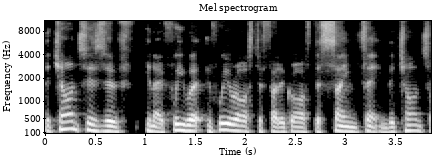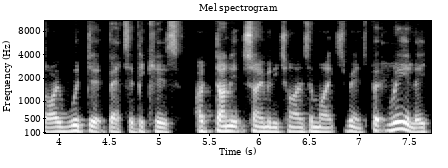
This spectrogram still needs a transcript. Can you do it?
the chances of you know if we were if we were asked to photograph the same thing, the chance I would do it better because I've done it so many times in my experience. But really,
